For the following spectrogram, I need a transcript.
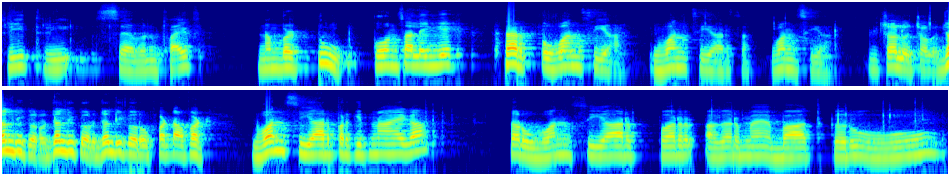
three three seven five. Number two कौन सा लेंगे? Sir one C R one C R sir one C R चलो चलो जल्दी करो जल्दी करो जल्दी करो फटाफट। वन सी आर पर कितना आएगा? सर वन सी आर पर अगर मैं बात करूँ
